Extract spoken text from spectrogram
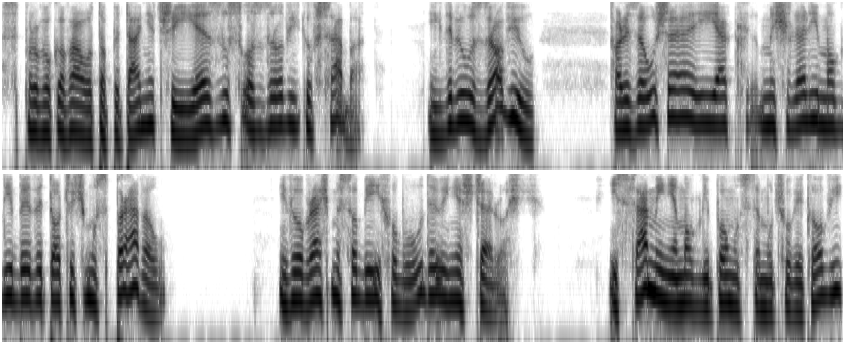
Sprowokowało to pytanie, czy Jezus uzdrowi go w sabat. I gdyby uzdrowił, faryzeusze, jak myśleli, mogliby wytoczyć mu sprawę. I wyobraźmy sobie ich obłudę i nieszczerość. I sami nie mogli pomóc temu człowiekowi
